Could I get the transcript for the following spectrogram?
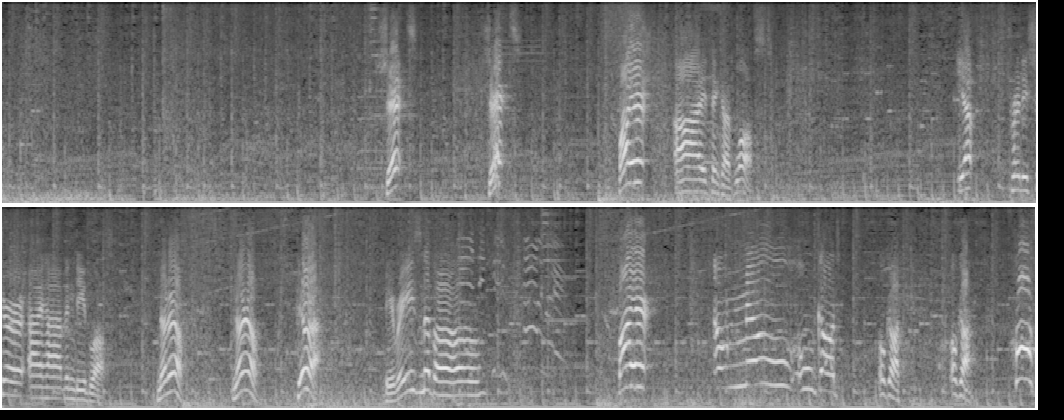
Shit! Shit! Fire! I think I've lost. Yep, pretty sure I have indeed lost. No, no, no! No, no, no! Pura! Be reasonable! Fire! Oh no! Oh god! Oh god! Oh god! Oh!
